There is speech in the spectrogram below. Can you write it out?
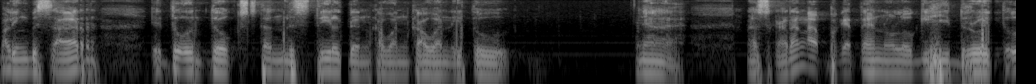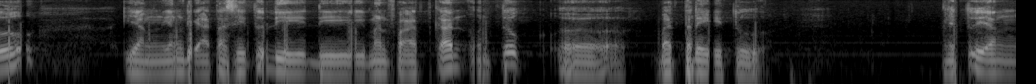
paling besar, itu untuk stainless steel dan kawan-kawan itu. Nah, nah sekarang pakai teknologi hidro itu, yang yang di atas itu di, dimanfaatkan untuk uh, baterai itu. Itu yang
